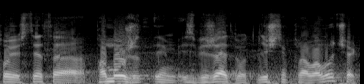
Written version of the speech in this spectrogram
То есть это поможет им избежать вот лишних проволочек.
